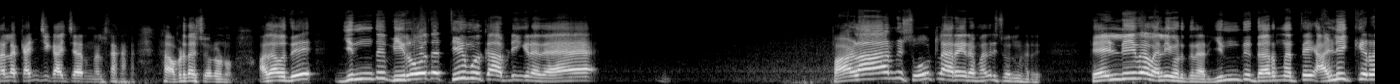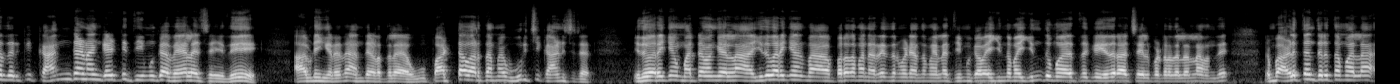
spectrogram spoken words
நல்ல கஞ்சி காய்ச்சார் நல்லா. அப்படிதான் சொல்லணும். அதாவது இந்து விரோத திமுக அப்படிங்கிறத பலார்னு சோட்டில் அரைகிற மாதிரி சொன்னார். தெளிவாக வலியுறுத்தினார் இந்து தர்மத்தை அழிக்கிறதற்கு கங்கணம் கட்டி திமுக வேலை செய்யுது அப்படிங்கிறத அந்த இடத்துல பட்ட வருத்தமாக உரிச்சு காணிச்சிட்டார். இது வரைக்கும் மற்றவங்க எல்லாம் இது வரைக்கும் பிரதமர் நரேந்திர மோடி அந்த மாதிரிலாம் திமுகவை இந்த மாதிரி இந்து மதத்துக்கு எதிராக செயல்படுறதுலலாம் வந்து ரொம்ப அழுத்தம் திருத்தமா எல்லாம்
